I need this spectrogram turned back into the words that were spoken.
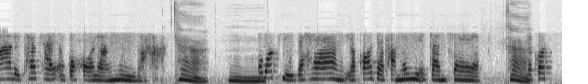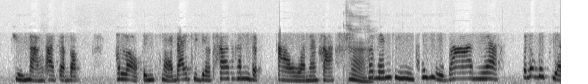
มากเลยถ้าใช้แอลกอฮอล์ล้างมืออะค่ะ ค่ะอืมเพราะว่าผิวจะแห้งแล้วก็จะทำให้มีอาการแสบค่ะแล้วก็ผิวหนังอาจจะแบบถลอกเป็นแผลได้ทีเดียวถ้าท่านแบบเกาอะนะคะค่ะเพราะฉะนั้นจริงๆถ้าอยู่บ้านเนี่ยไม่ต้องไปเสีย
